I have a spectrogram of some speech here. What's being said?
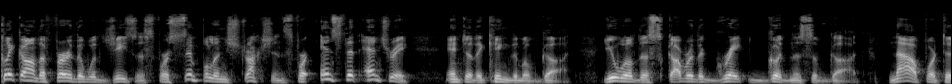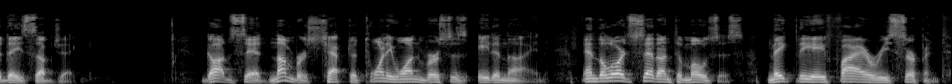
Click on the Further with Jesus for simple instructions for instant entry into the kingdom of God. You will discover the great goodness of God. Now for today's subject. God said, Numbers chapter 21 verses 8 and 9. And the Lord said unto Moses, Make thee a fiery serpent,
